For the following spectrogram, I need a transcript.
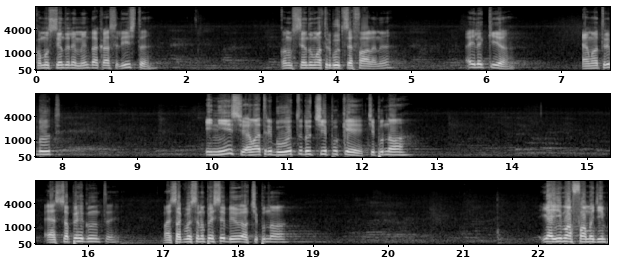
Como sendo elemento da classe lista? Como sendo um atributo, você fala, né? É ele aqui, ó. É um atributo. Início é um atributo do tipo quê? Tipo nó. Essa é a sua pergunta. Mas só que você não percebeu, é o tipo nó. E aí uma forma de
